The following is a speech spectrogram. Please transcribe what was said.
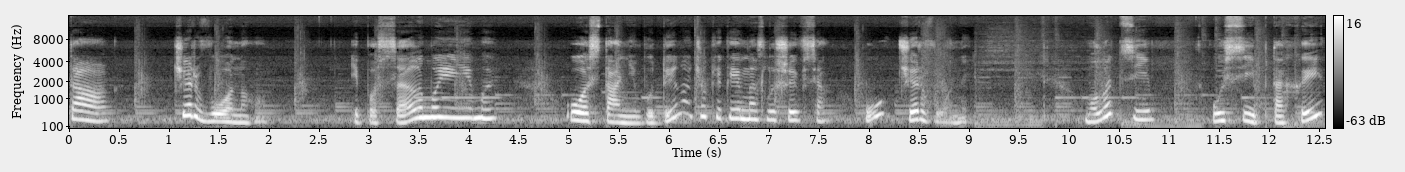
Так, червоного. І поселимо її ми у останній будиночок, який в нас лишився, у червоний. Молодці! Усі птахи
